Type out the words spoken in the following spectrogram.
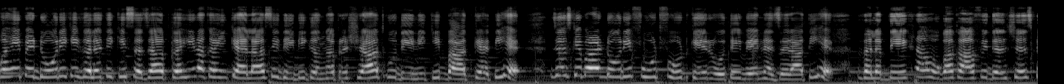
वहीं पे डोरी की गलती की सजा कहीं ना कहीं कैलाशी देवी गंगा प्रसाद को देने की बात कहती है, जिसके बाद डोरी फूट फूट के रोते हुए नज़र आती है। वेल अब देखना होगा काफ़ी दिलचस्प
